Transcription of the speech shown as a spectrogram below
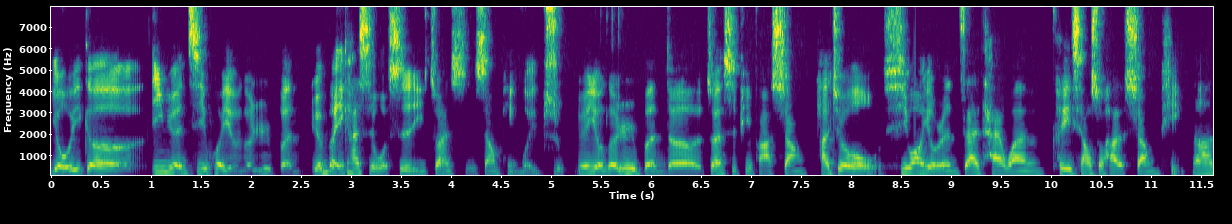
有一个因缘际会，有一个日本原本。一开始我是以钻石商品为主，因为有个日本的钻石批发商，他就希望有人在台湾可以销售他的商品。那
